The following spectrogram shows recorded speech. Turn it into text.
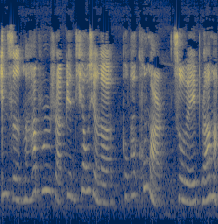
因此，Mahapurusha 作为 Brahma。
